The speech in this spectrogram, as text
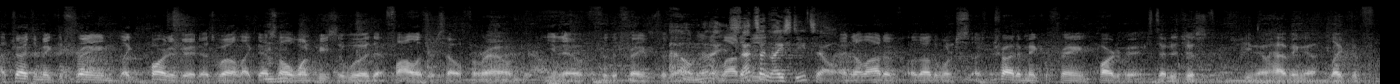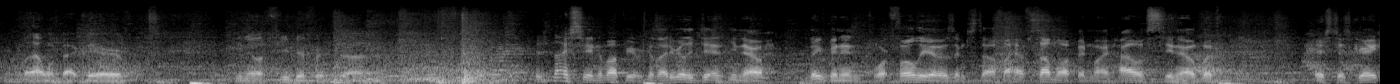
I tried to make the frame like part of it as well. Like that's Mm-hmm. all one piece of wood that follows itself around, you know, for the frame for that. Oh, a nice. of That's a nice detail. And a lot of other ones, I try to make the frame part of it instead of just, you know, having a like the that one back there. You know, a few different. Uh, it's nice seeing them up here because I really didn't, you know, they've been in portfolios and stuff. I have some up in my house, you know, but it's just great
